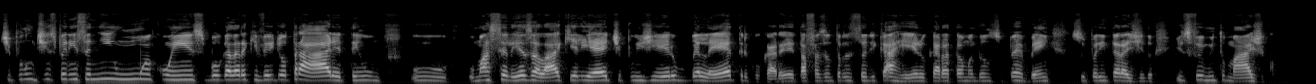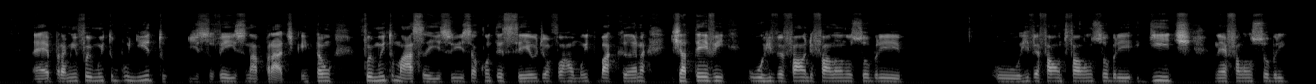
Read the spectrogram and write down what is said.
tipo, não tinha experiência nenhuma com Ansible, galera que veio de outra área. Tem o, o, o Marceleza lá, que ele é, tipo, engenheiro elétrico, cara. Ele tá fazendo transição de carreira, o cara tá mandando super bem, super interagindo. Isso foi muito mágico. É, para mim foi muito bonito isso, ver isso na prática. Então foi muito massa isso, isso aconteceu de uma forma muito bacana. Já teve o Riverfound falando sobre o Riverfound falando sobre Git, né, falando sobre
